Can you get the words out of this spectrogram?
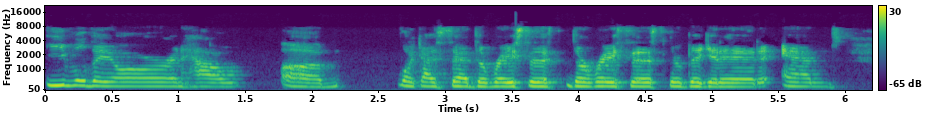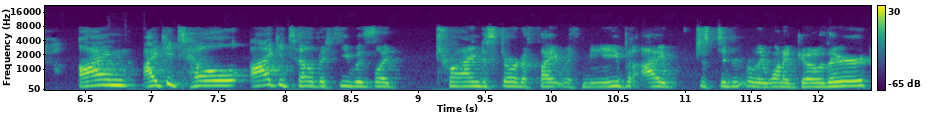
evil they are and how um, like I said they're racist they're racist they're bigoted. And I'm I could tell I could tell that he was like trying to start a fight with me but I just didn't really want to go there.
